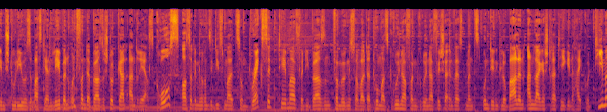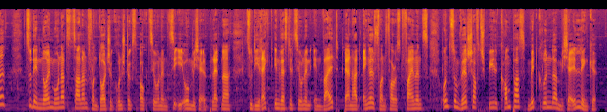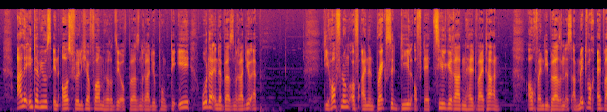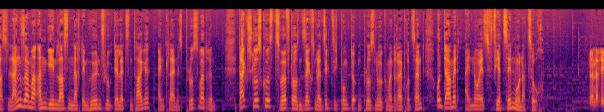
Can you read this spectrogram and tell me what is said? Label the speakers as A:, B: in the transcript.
A: Im Studio Sebastian Leben und von der Börse Stuttgart Andreas Groß. Außerdem hören Sie diesmal zum Brexit-Thema für die Börsen Vermögensverwalter Thomas Grüner von Grüner Fischer Investments und den globalen Anlagestrategin Heiko Thieme, zu den neun Monatszahlern von Deutsche Grundstücksauktionen CEO Michael Plättner, zu Direktinvestitionen in Wald Bernhard Engel von Forest Finance und zum Wirtschaftsspiel Kompass Mitgründer Michael Linke. Alle Interviews in ausführlicher Form hören Sie auf börsenradio.de oder in der Börsenradio-App. Die Hoffnung auf einen Brexit-Deal auf der Zielgeraden hält weiter an. Auch wenn die Börsen es am Mittwoch etwas langsamer angehen lassen nach dem Höhenflug der letzten Tage, ein kleines Plus war drin. DAX-Schlusskurs 12.670 Punkte und plus 0,3% und damit ein neues 14-Monatshoch.
B: Nach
